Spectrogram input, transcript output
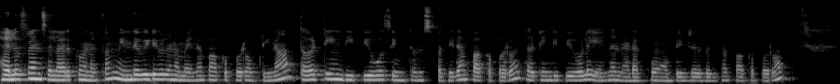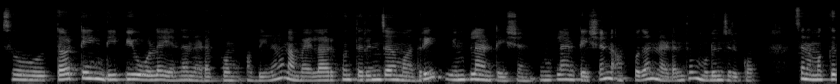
ஹலோ ஃப்ரெண்ட்ஸ் எல்லாருக்கும் வணக்கம். இந்த வீடியோவில் நம்ம என்ன பார்க்க போகிறோம் அப்படின்னா தேர்ட்டீன் டிபிஓ சிம்டம்ஸ் பற்றி தான் பார்க்க போகிறோம் தேர்ட்டீன் டிபிஓவில் என்ன நடக்கும் அப்படின்றத பற்றி தான் பார்க்க போகிறோம் ஸோ தேர்ட்டீன் டிபிஓவில் என்ன நடக்கும் அப்படின்னா நம்ம எல்லாருக்கும் தெரிஞ்ச மாதிரி இம்ப்ளான்டேஷன் இம்ப்ளான்டேஷன் அப்போ தான் நடந்து முடிஞ்சிருக்கும். ஸோ நமக்கு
